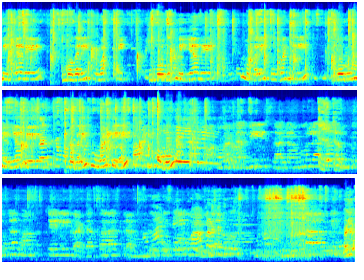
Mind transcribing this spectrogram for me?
నియ్యవే మొగలి పువ్వట్టి మొగు నియ్యవే మొగలి పువ్వంటి మొగు నియ్యవే మొగలి పువ్వంటి మొగు నెయ్యవే. అయ్యో.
